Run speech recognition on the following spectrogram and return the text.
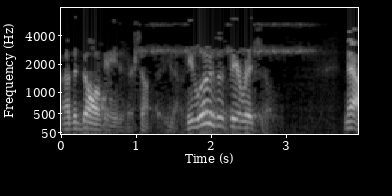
Uh, the dog ate it or something. You know, he loses the original. Now,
